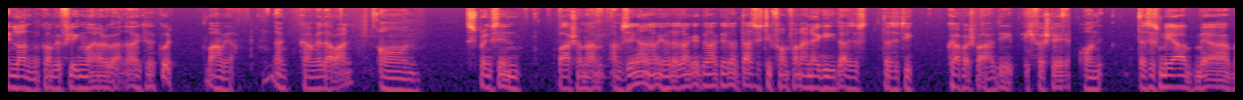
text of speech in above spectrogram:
In London, komm, wir fliegen mal rüber. Da habe ich gesagt, gut, machen wir. Dann kamen wir da rein und Springsteen war schon am, am Singen, habe ich mir das angeguckt und gesagt, das ist die Form von Energie, das ist, das ist die Körpersprache, die ich verstehe. Und das ist mehr, mehr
